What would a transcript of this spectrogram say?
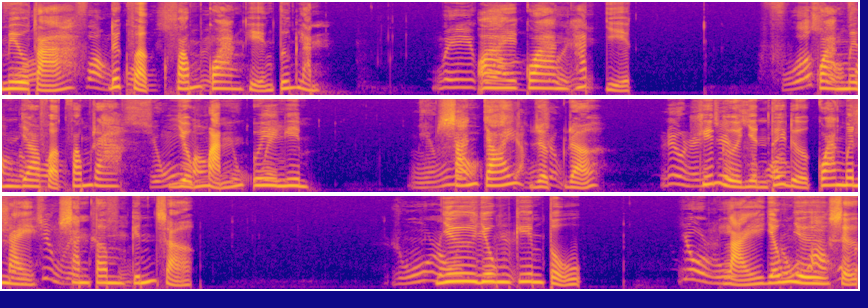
miêu tả đức phật phóng quang hiện tướng lành. Oai quang hách diệt. Quang minh do phật phóng ra, dũng mãnh uy nghiêm. Sáng chói rực rỡ khiến người nhìn thấy được quang minh này sanh tâm, kính sợ như dung kim tụ, lại giống như sự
